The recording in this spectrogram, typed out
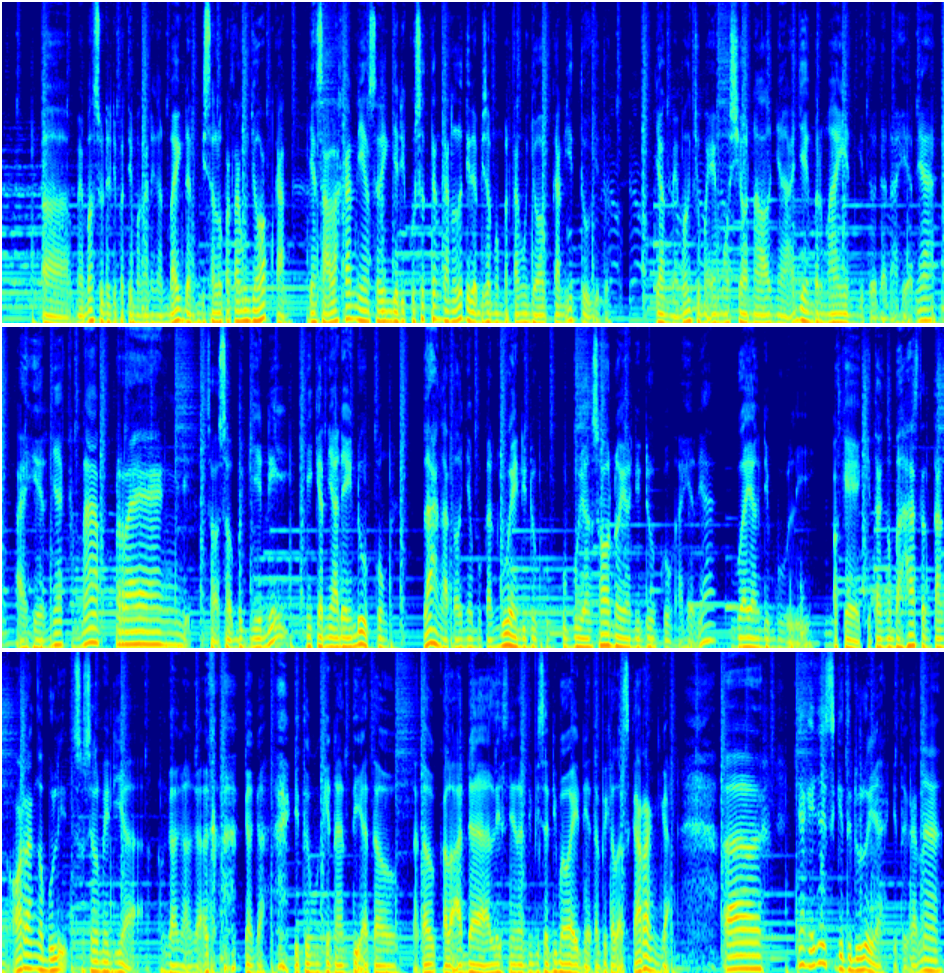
uh, memang sudah dipertimbangkan dengan baik dan bisa lo pertanggungjawabkan. Yang salah kan yang sering jadi kusut kan karena lo tidak bisa mempertanggungjawabkan itu gitu. Yang memang cuma emosionalnya aja yang bermain gitu dan akhirnya akhirnya kena prank. Sok-sok begini mikirnya ada yang dukung. Lah nggak taunya bukan gue yang didukung, kubu yang sono yang didukung. Akhirnya gue yang dibully. Oke, kita ngebahas tentang orang ngebully sosial media. Enggak, enggak, enggak, enggak, enggak. Itu mungkin nanti atau atau kalau ada listnya nanti bisa dibawain ya. Tapi kalau sekarang enggak. Uh, ya kayaknya segitu dulu ya, gitu. Karena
